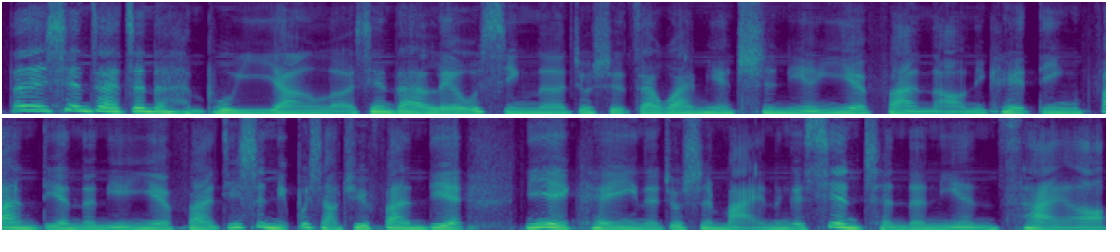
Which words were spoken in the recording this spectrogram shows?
但是现在真的很不一样了，现在流行呢就是在外面吃年夜饭啊，你可以订饭店的年夜饭，即使你不想去饭店。你也可以呢，就是买那个现成的年菜啊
